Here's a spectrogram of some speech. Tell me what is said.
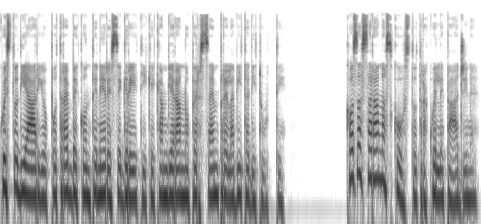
Questo diario potrebbe contenere segreti che cambieranno per sempre la vita di tutti. Cosa sarà nascosto tra quelle pagine?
